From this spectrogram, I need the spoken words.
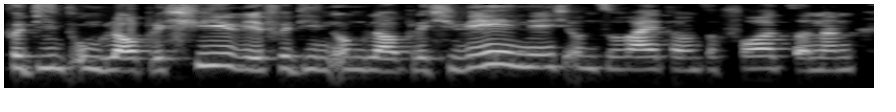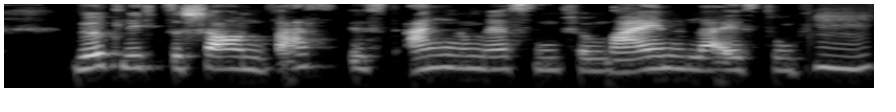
verdient unglaublich viel, wir verdienen unglaublich wenig und so weiter und so fort, sondern wirklich zu schauen, was ist angemessen für meine Leistung. Hm.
